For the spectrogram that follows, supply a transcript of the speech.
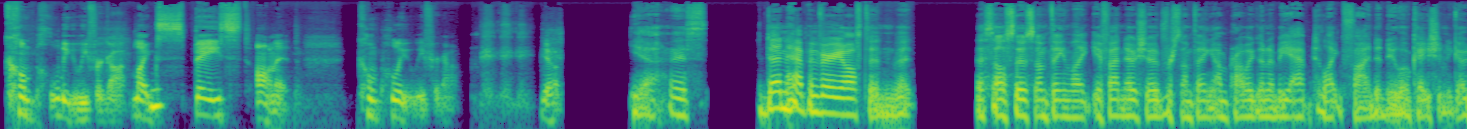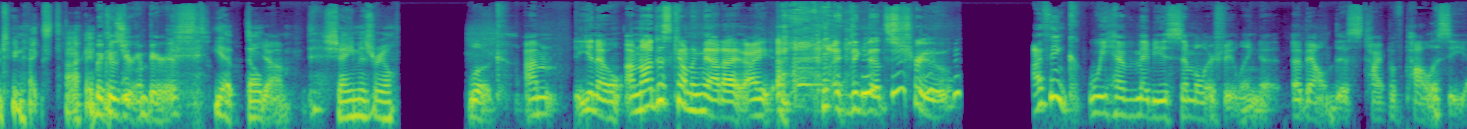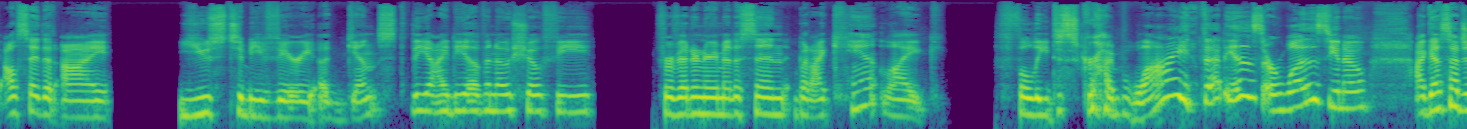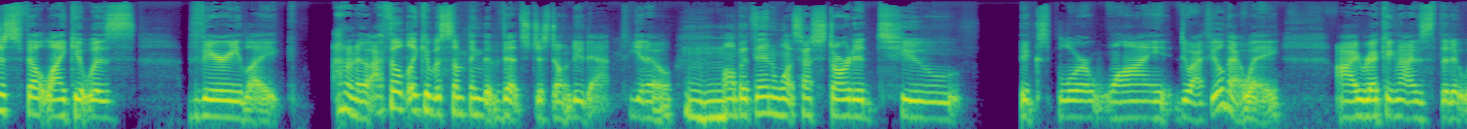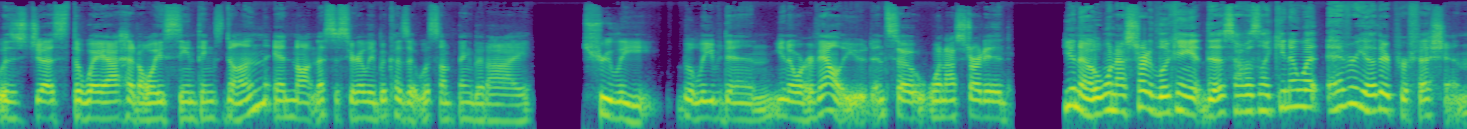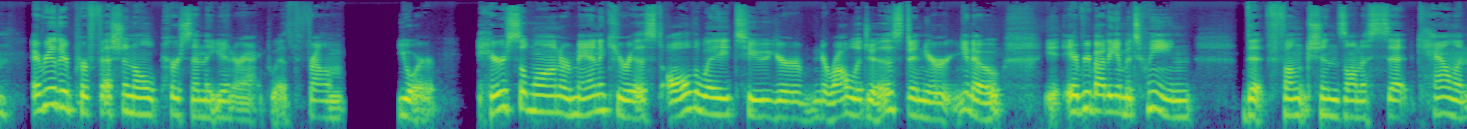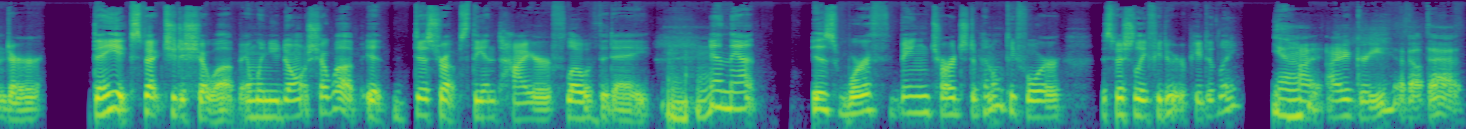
completely forgot, like Mm. spaced on it. Completely forgot. yeah, it's it doesn't happen very often, but that's also something like if I no showed for something, I'm probably going to be apt to like find a new location to go to next time Because you're embarrassed. Yep. Don't. Yeah. Shame is real. Look, I'm, you know, I'm not discounting that. I, I, I think that's true. I think we have maybe a similar feeling about this type of policy. I'll say that I used to be very against the idea of a no show fee for veterinary medicine, but I can't like fully describe why that is or was, you know. I guess I just felt like it was very like I don't know. I felt like it was something that vets just don't do that, you know. Mhm. Uh, but then once I started to explore why do I feel that way, I recognized that it was just the way I had always seen things done and not necessarily because it was something that I truly believed in, you know, or valued. And so when I started, you know, when I started looking at this, I was like, you know what? Every other profession, every other professional person that you interact with, from your hair salon or manicurist all the way to your neurologist and your, you know, everybody in between that functions on a set calendar, they expect you to show up. And when you don't show up, it disrupts the entire flow of the day. Mhm. And that is worth being charged a penalty for, especially if you do it repeatedly. Yeah. I, I agree about that.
